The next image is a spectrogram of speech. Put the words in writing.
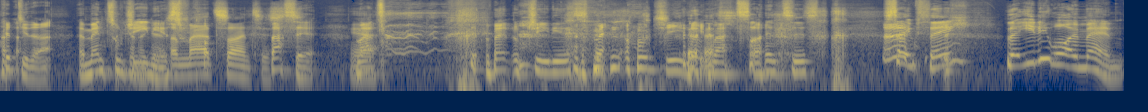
could do that. A mental genius. a mad scientist. That's it. Yeah. Mad. mental genius. Mental genius. Mad scientist. Same thing. Look, you knew what I meant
